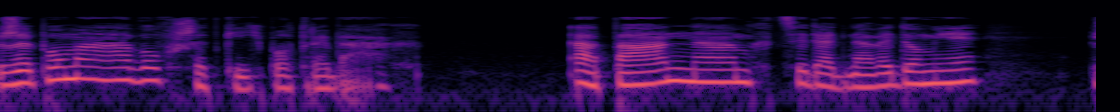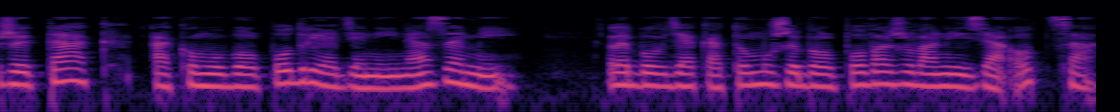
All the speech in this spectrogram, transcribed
že pomáha vo všetkých potrebách. A pán nám chce dať na vedomie, že tak, ako mu bol podriadený na zemi, lebo vďaka tomu, že bol považovaný za otca,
